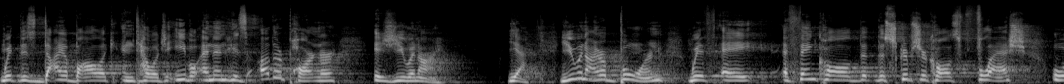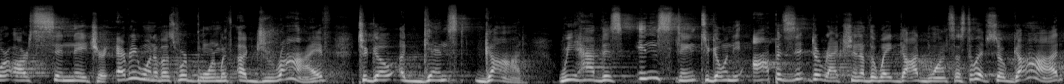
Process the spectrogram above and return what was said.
with this diabolic, intelligent evil. And then his other partner is you and I. Yeah, you and I are born with a, a thing called, that the scripture calls flesh or our sin nature. Every one of us were born with a drive to go against God. We have this instinct to go in the opposite direction of the way God wants us to live. So, God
